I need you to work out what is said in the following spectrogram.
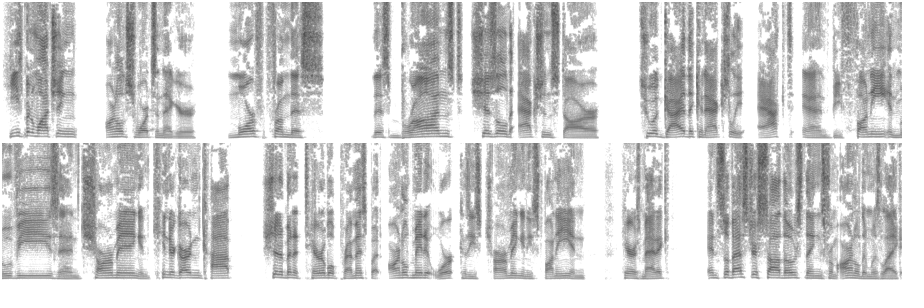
he's been watching arnold schwarzenegger morph from this this bronzed chiseled action star to a guy that can actually act and be funny in movies and charming and kindergarten cop should have been a terrible premise, but Arnold made it work because he's charming and he's funny and charismatic. And Sylvester saw those things from Arnold and was like,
